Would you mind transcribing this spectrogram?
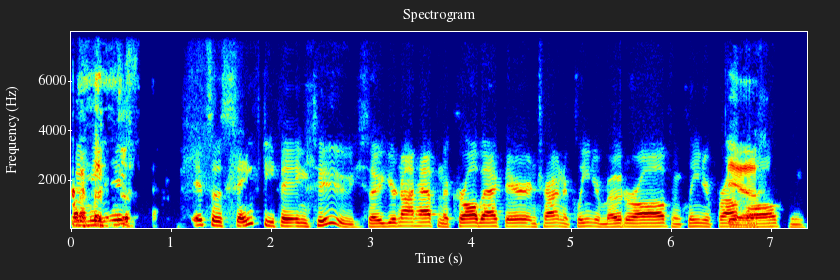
but I mean, it's it's a safety thing too. So you're not having to crawl back there and trying to clean your motor off and clean your prop yeah. off and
